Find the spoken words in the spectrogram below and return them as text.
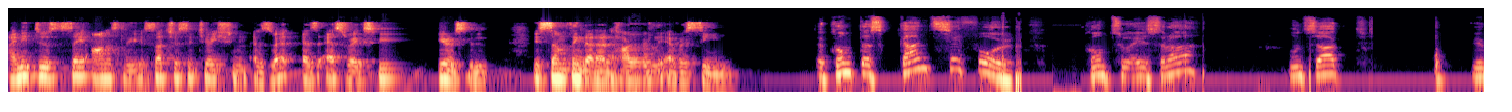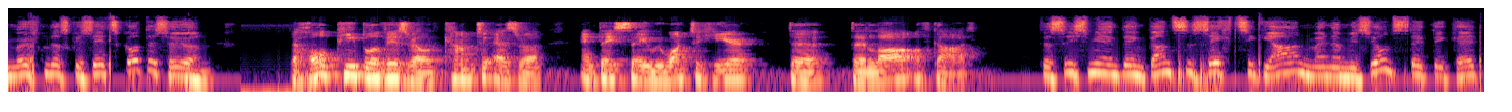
I need to say honestly, such a situation as, as Ezra experienced is something that I'd hardly ever seen. Da kommt das ganze Volk, kommt zu Esra und sagt, wir möchten das Gesetz Gottes hören. The whole people of Israel come to Ezra and they say, we want to hear the, the law of God. Das ist mir in den ganzen 60 Jahren meiner Missionstätigkeit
